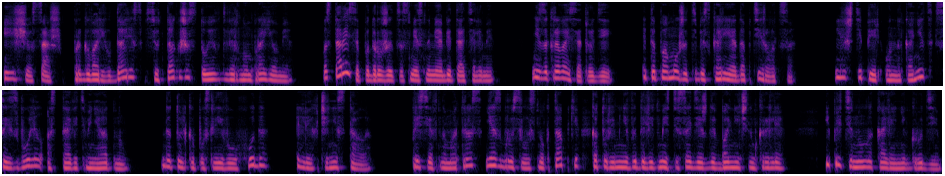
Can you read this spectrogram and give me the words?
И еще, Саш, проговорил Дарис, все так же стоя в дверном проеме. Постарайся подружиться с местными обитателями. Не закрывайся от людей. Это поможет тебе скорее адаптироваться. Лишь теперь он наконец соизволил оставить меня одну. Да только после его ухода легче не стало. Присев на матрас, я сбросила с ног тапки, которые мне выдали вместе с одеждой в больничном крыле, и притянула колени к груди.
